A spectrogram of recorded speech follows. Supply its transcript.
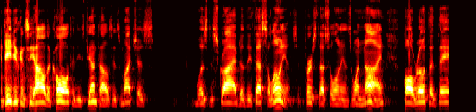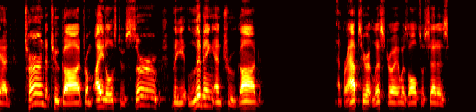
Indeed, you can see how the call to these Gentiles is much as was described of the Thessalonians. In 1 Thessalonians 1 9, Paul wrote that they had turned to God from idols to serve the living and true God. And perhaps here at Lystra it was also said, as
